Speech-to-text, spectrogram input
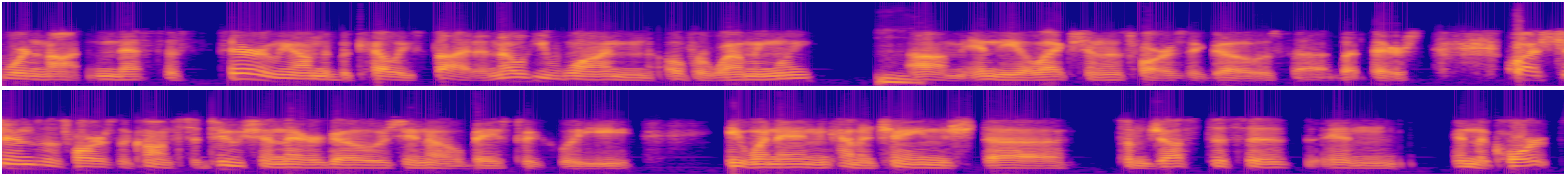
were not necessarily on the Bukele side. I know he won overwhelmingly Mhm. um, in the election as far as it goes, uh, but there's questions as far as the Constitution there goes. You know, basically, he went in kind of changed uh, some justices in in the courts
